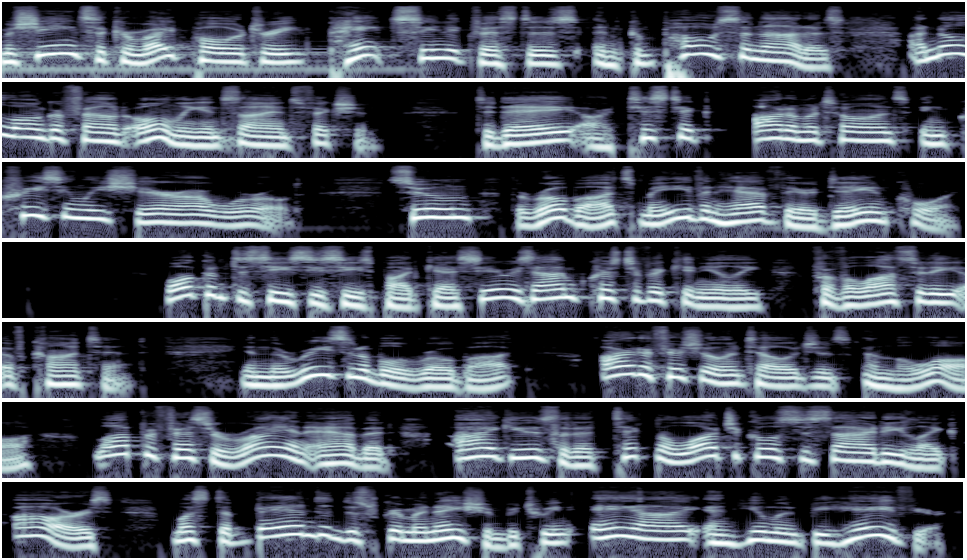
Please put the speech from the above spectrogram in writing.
Machines that can write poetry, paint scenic vistas, and compose sonatas are no longer found only in science fiction. Today, artistic automatons increasingly share our world. Soon, the robots may even have their day in court. Welcome to CCC's podcast series. I'm Christopher Kenneally for Velocity of Content. In The Reasonable Robot, Artificial Intelligence and the Law, law professor Ryan Abbott argues that a technological society like ours must abandon discrimination between AI and human behavior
